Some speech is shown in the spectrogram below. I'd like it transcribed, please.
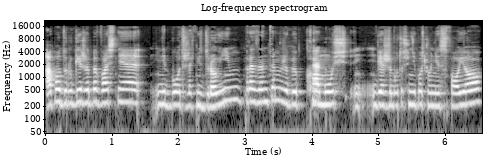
a po drugie, żeby właśnie nie było też jakimś drogim prezentem, żeby komuś, wiesz, żeby ktoś się nie poczuł nieswojo,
